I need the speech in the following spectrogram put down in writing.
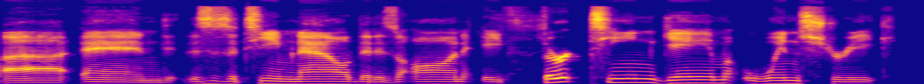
Uh, and this is a team now that is on a 13 game win streak.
